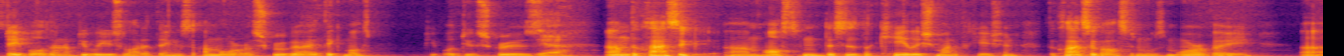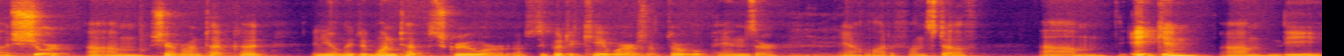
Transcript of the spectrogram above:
staples. I know people use a lot of things. I'm more of a screw guy. I think most people do screws. yeah Um, the classic um, Austin, this is the Kalish modification. The classic Austin was more of a uh, short um, chevron type cut, and you only did one type of screw or, or secluded K wires or absorbable pins or you know a lot of fun stuff. Um, the Akin, um, the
